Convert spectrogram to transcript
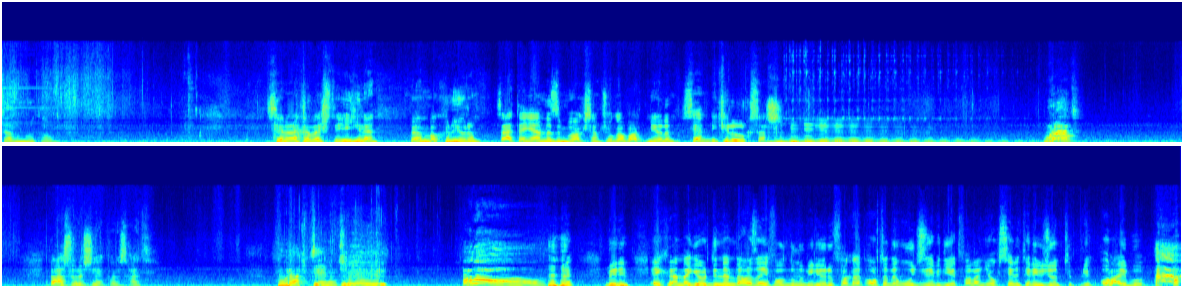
Hoş geldin Murat abi. Sen arkadaşla ilgilen. Ben bakınıyorum. Zaten yalnızım bu akşam. Çok abartmayalım. Sen bir kiloluk sar. Murat! Daha sonra şey yaparız. Hadi. Murat Cemcik! Benim ekranda gördüğünden daha zayıf olduğumu biliyorum. Fakat ortada mucize bir diyet falan yok. Senin televizyon tüplü. Olay bu.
